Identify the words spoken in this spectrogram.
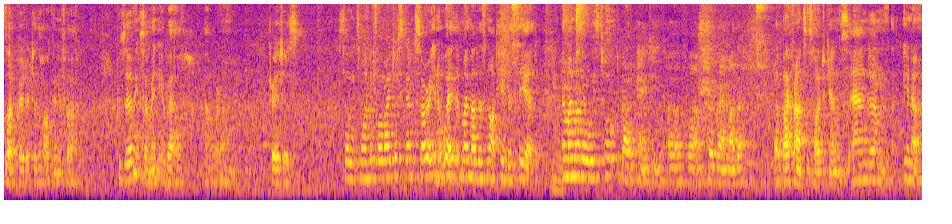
A lot of credit to the Hocken for preserving so many of our our um, treasures. So it's wonderful. I just am sorry in a way that my mother's not here to see it. Mm. And my mother always talked about a painting of um, her grandmother uh, by Frances Hodgkins. And, um, you know,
